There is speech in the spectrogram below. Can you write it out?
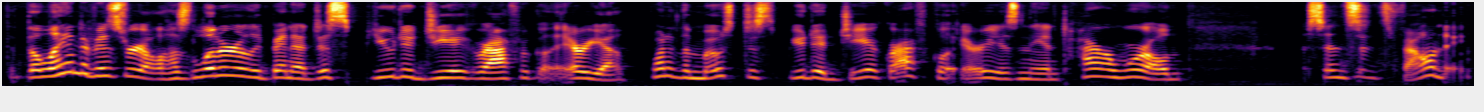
that the land of Israel has literally been a disputed geographical area, one of the most disputed geographical areas in the entire world since its founding.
